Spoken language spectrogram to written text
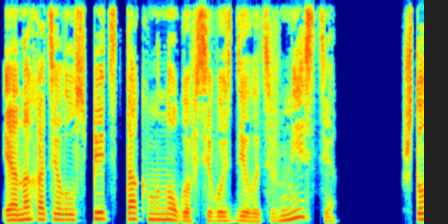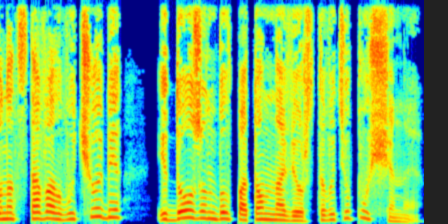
и она хотела успеть так много всего сделать вместе, что он отставал в учебе и должен был потом наверстывать упущенное.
